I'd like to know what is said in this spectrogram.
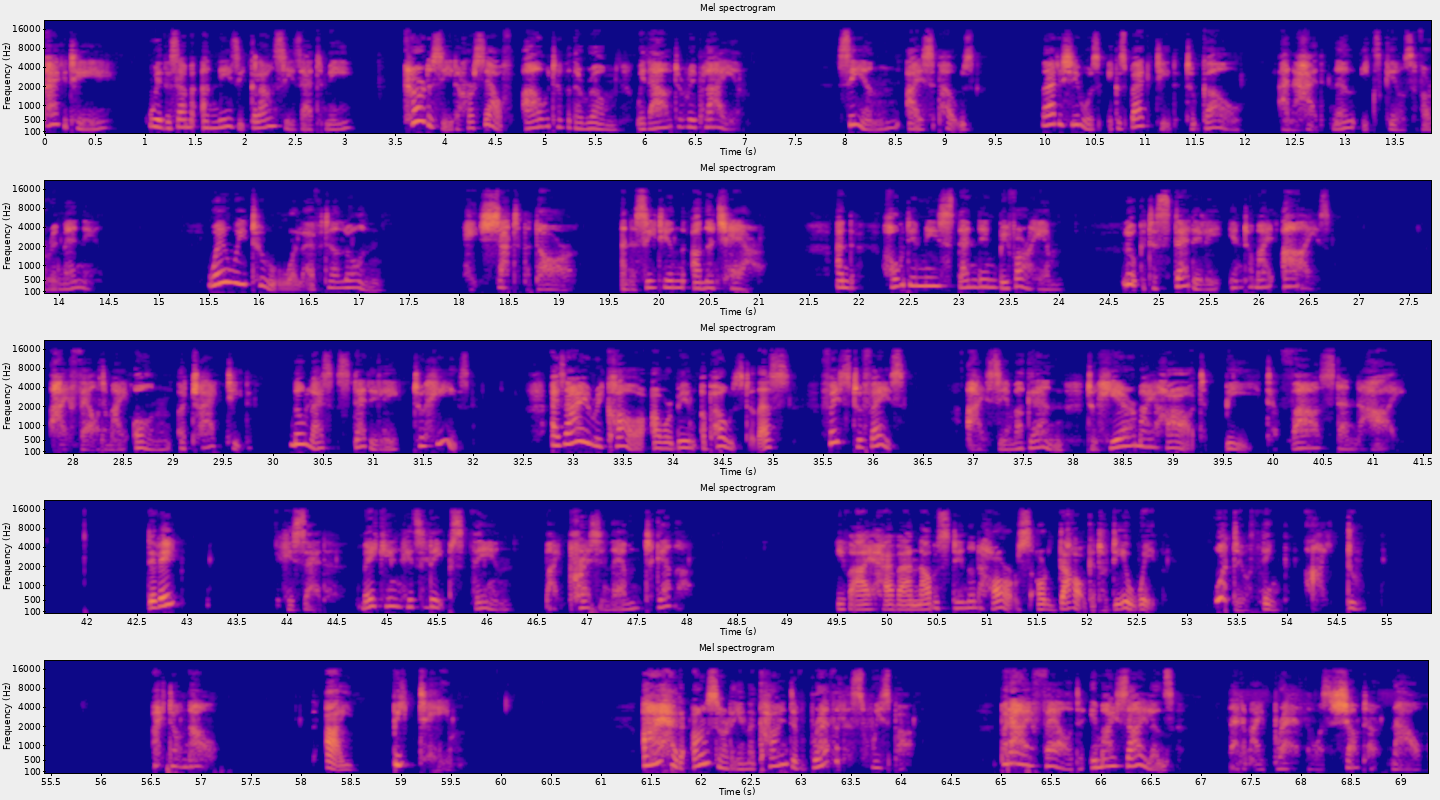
Peggotty, with some uneasy glances at me, courtesied herself out of the room without replying, seeing, I suppose, that she was expected to go and had no excuse for remaining. When we two were left alone, he shut the door and sitting on a chair, and holding me standing before him, looked steadily into my eyes. I felt my own attracted no less steadily to his. As I recall our being opposed thus, face to face, I seem again to hear my heart beat fast and high. David, he said, making his lips thin by pressing them together. If I have an obstinate horse or dog to deal with, what do you think I do? I don't know. I beat him. Had answered in a kind of breathless whisper, but I felt in my silence that my breath was shorter now.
